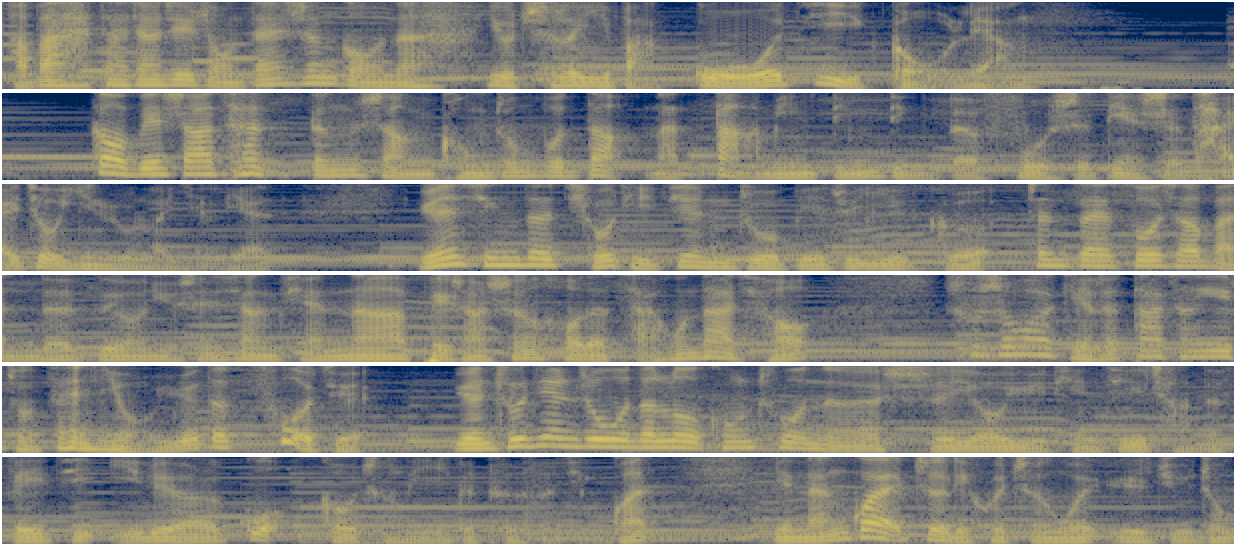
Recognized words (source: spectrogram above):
好吧，大江这种单身狗呢，又吃了一把国际狗粮。告别沙滩，登上空中步道，那大名鼎鼎的富士电视台就映入了眼帘。圆形的球体建筑别具一格，站在缩小版的自由女神像前呢，配上身后的彩虹大桥，说实话给了大家一种在纽约的错觉。远处建筑物的镂空处呢，时有羽田机场的飞机一掠而过，构成了一个特色景观，也难怪这里会成为日剧中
